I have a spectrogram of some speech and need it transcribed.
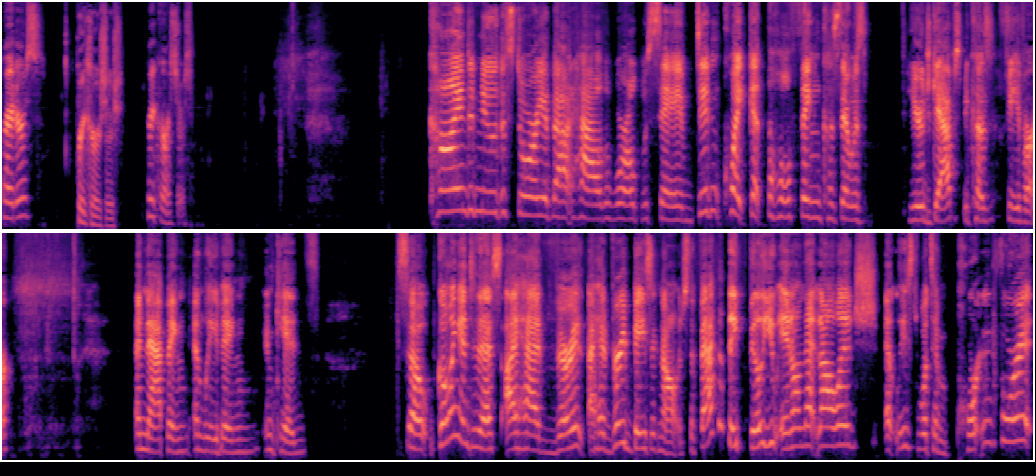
Praetors, Precursors. precursors. Kind of knew the story about how the world was saved. Didn't quite get the whole thing because there was huge gaps because fever and napping and leaving and kids. So going into this, I had very I had very basic knowledge. The fact that they fill you in on that knowledge, at least what's important for it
